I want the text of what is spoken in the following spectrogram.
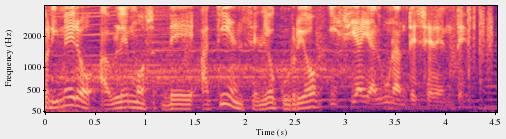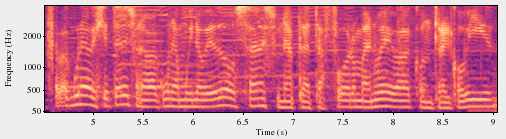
Primero hablemos de a quién se le ocurrió y si hay algún antecedente. La vacuna vegetal es una vacuna muy novedosa, es una plataforma nueva contra el COVID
